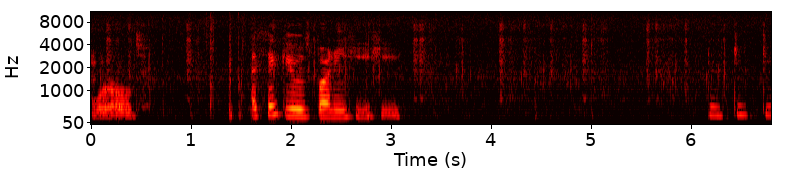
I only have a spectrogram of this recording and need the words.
world. I think it was Bunny Hee Hee. Do, do, do.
